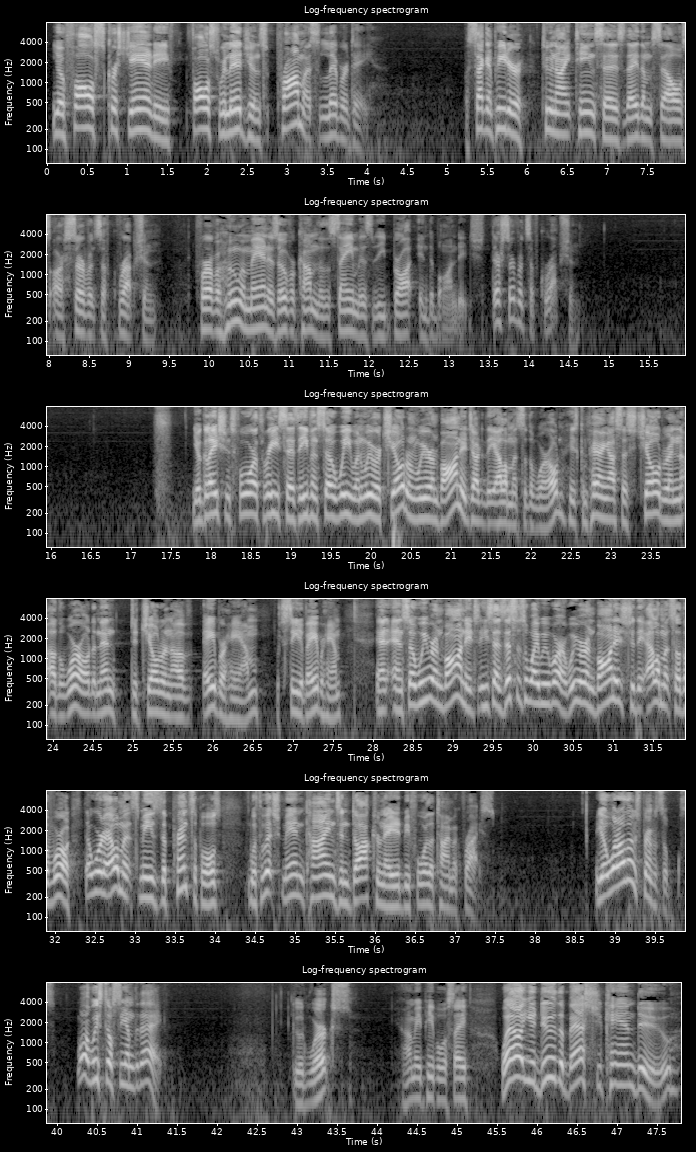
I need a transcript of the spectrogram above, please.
You know, false Christianity, false religions promise liberty. But 2 Peter 2.19 says, They themselves are servants of corruption. For of whom a man is overcome, the same is be brought into bondage. They're servants of corruption. You know, Galatians 4 3 says, Even so, we, when we were children, we were in bondage under the elements of the world. He's comparing us as children of the world and then to children of Abraham, seed of Abraham. And, and so we were in bondage. He says, This is the way we were. We were in bondage to the elements of the world. That word elements means the principles with which mankind's indoctrinated before the time of Christ. You know, what are those principles? Well, we still see them today. Good works. How many people will say, well, you do the best you can do,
